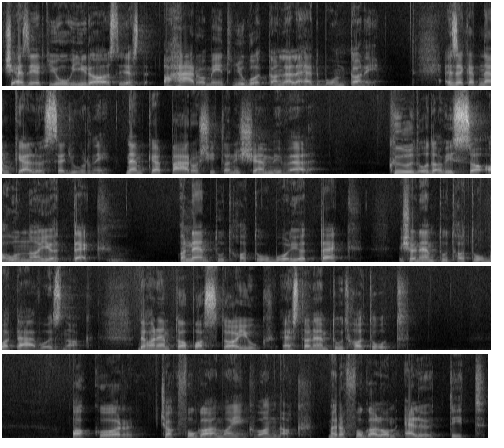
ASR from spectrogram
És ezért jó hír az, hogy ezt a három ént nyugodtan le lehet bontani. Ezeket nem kell összegyúrni, nem kell párosítani semmivel. Küld oda-vissza, ahonnan jöttek. A nem tudhatóból jöttek, és a nem tudhatóba távoznak. De ha nem tapasztaljuk ezt a nem tudhatót, akkor csak fogalmaink vannak, mert a fogalom előtt itt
